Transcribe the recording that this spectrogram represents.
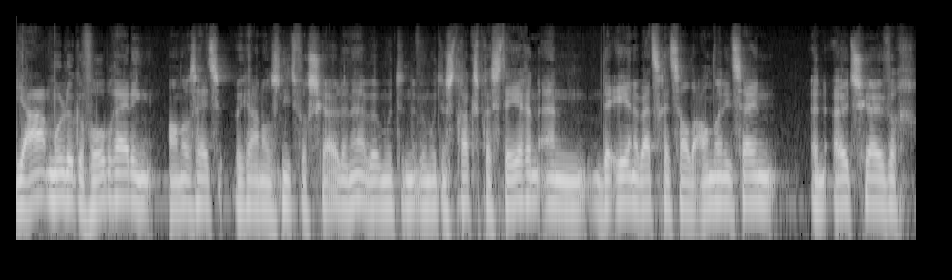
ja, moeilijke voorbereiding. Anderzijds, we gaan ons niet verschuilen. Hè. We, moeten, we moeten straks presteren. En de ene wedstrijd zal de andere niet zijn. Een uitschuiver.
